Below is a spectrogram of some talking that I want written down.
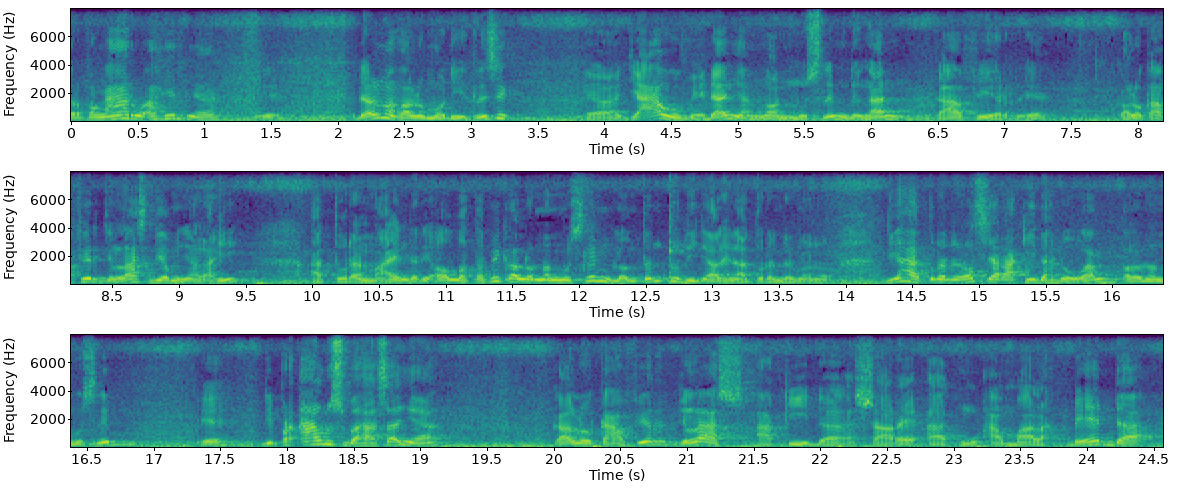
terpengaruh akhirnya ya. Padahal mah kalau mau ditelisik ya jauh bedanya non muslim dengan kafir ya. Kalau kafir jelas dia menyalahi aturan main dari Allah. Tapi kalau non muslim belum tentu dinyalahin aturan dari mana. Dia aturan dari Allah secara akidah doang. Kalau non muslim ya diperalus bahasanya. Kalau kafir jelas akidah, syariat, muamalah beda.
